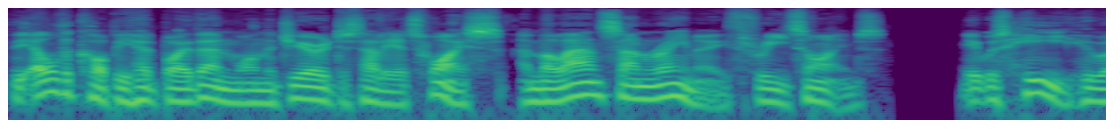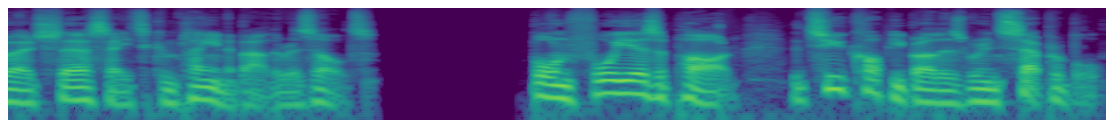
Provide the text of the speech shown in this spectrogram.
The elder Coppi had by then won the Giro d'Italia twice and Milan San Remo three times. It was he who urged Serse to complain about the result. Born four years apart, the two Coppi brothers were inseparable.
